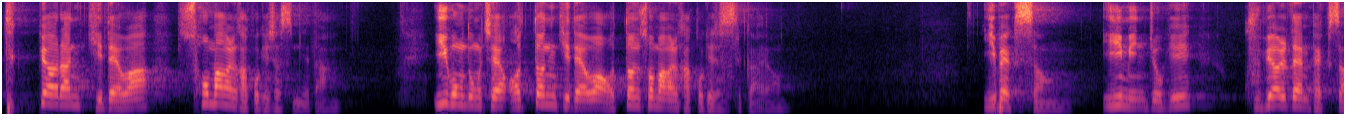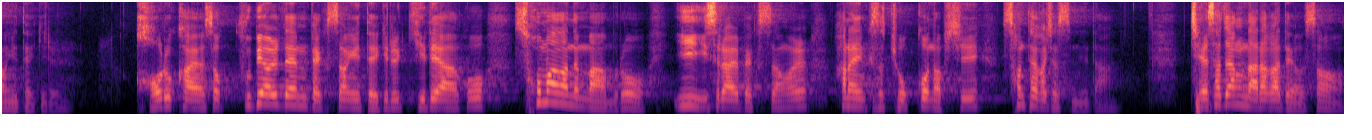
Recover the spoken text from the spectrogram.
특별한 기대와 소망을 갖고 계셨습니다. 이 공동체에 어떤 기대와 어떤 소망을 갖고 계셨을까요? 이 백성, 이 민족이 구별된 백성이 되기를, 거룩하여서 구별된 백성이 되기를 기대하고 소망하는 마음으로 이 이스라엘 백성을 하나님께서 조건 없이 선택하셨습니다. 제사장 나라가 되어서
